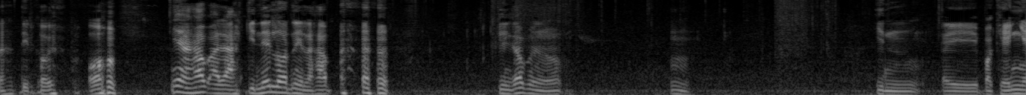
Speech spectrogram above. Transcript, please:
นะติดเขาอ๋อเนี่ยครับอาดากินในรถนี่แหละครับ กินก็เป็นเนาะอืมกินไอ้ปลาเค็งไง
